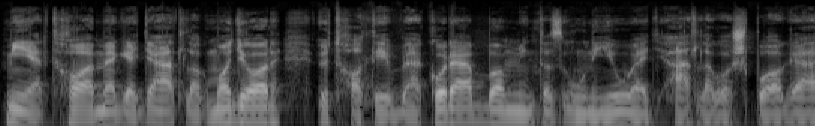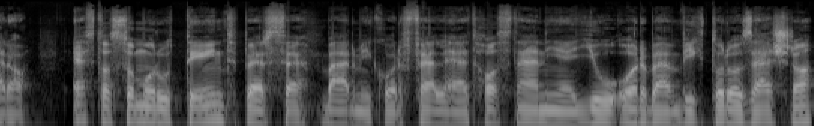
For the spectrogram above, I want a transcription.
miért hal meg egy átlag magyar 5-6 évvel korábban, mint az Unió egy átlagos polgára. Ezt a szomorú tényt persze bármikor fel lehet használni egy jó Orbán Viktorozásra,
